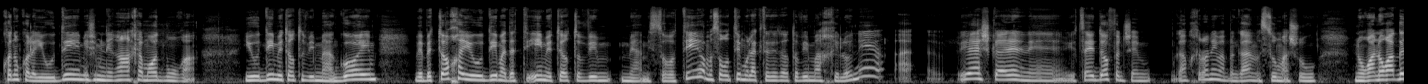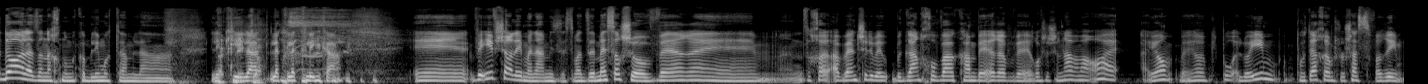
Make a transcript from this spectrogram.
קודם כל היהודים, יש היררכיה מאוד ברורה. יהודים יותר טובים מהגויים, ובתוך היהודים הדתיים יותר טובים מהמסורתי, או המסורתיים אולי קצת יותר טובים מהחילונים. אה, יש כאלה אה, יוצאי דופן שהם גם חילונים, אבל גם הם עשו משהו נורא נורא גדול, אז אנחנו מקבלים אותם לקהילה, לקליקה. לק- לקליקה. אה, ואי אפשר להימנע מזה, זאת אומרת, זה מסר שעובר, אני זוכר, הבן שלי בגן חובה קם בערב ראש השנה ואמר, אוי, היום, ביום כיפור, אלוהים פותח היום שלושה ספרים.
